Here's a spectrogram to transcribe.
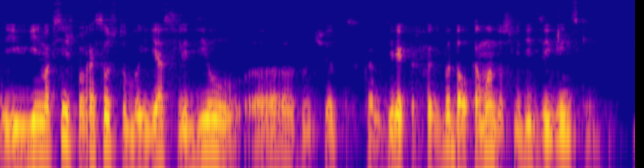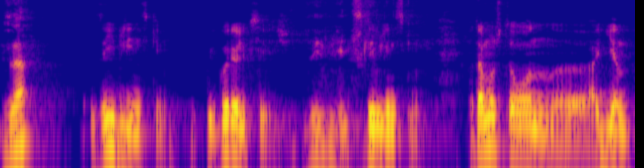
Евгений Максимович попросил, чтобы я следил, значит, как директор ФСБ, дал команду следить за Явлинским. За? За Явлинским, Григорий Алексеевич. За Явлинским. За Явлинским. Потому что он агент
